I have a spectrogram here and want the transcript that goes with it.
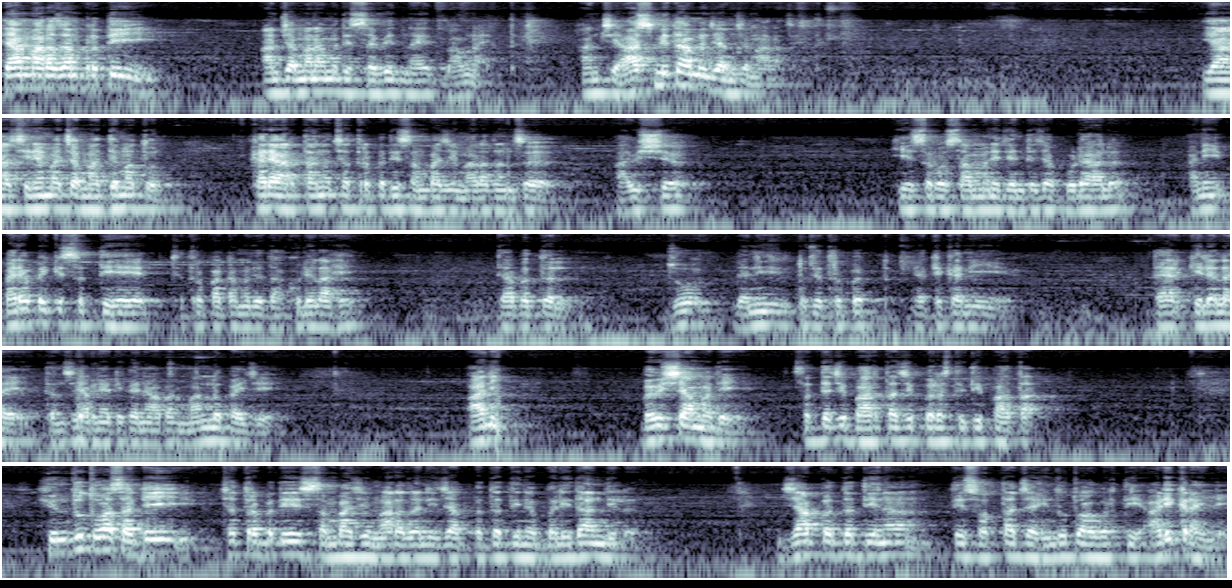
त्या महाराजांप्रती आमच्या मनामध्ये संवेदना आहेत भावना आहेत. आमची अस्मिता म्हणजे आमचे महाराज आहेत. या सिनेमाच्या माध्यमातून खऱ्या अर्थानं छत्रपती संभाजी महाराजांचं आयुष्य हे सर्वसामान्य जनतेच्या पुढे आलं आणि बऱ्यापैकी सत्य हे चित्रपटामध्ये दाखवलेलं आहे. त्याबद्दल जो ज्यांनी तो चित्रपट या ठिकाणी तयार केलेला आहे त्यांचं आपण या ठिकाणी आभार मानलं पाहिजे. आणि भविष्यामध्ये सध्याची भारताची परिस्थिती पाहता हिंदुत्वासाठी छत्रपती संभाजी महाराजांनी ज्या पद्धतीने बलिदान दिलं ज्या पद्धतीनं ते स्वतःच्या हिंदुत्वावरती अडीक राहिले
